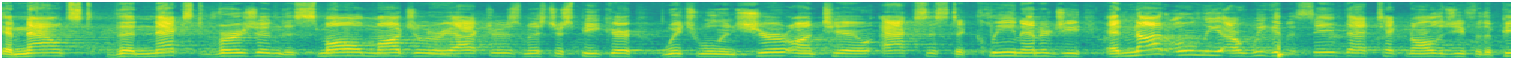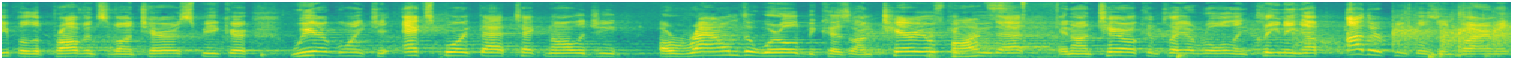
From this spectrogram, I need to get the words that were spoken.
announced the next version, the small modular reactors, Mr. Speaker, which will ensure Ontario access to clean energy. And not only are we going to save that technology for the people of the province of Ontario, Speaker, we are going to export that technology around the world because Ontario Response? can do that, and Ontario can play a role in cleaning up other people's environment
